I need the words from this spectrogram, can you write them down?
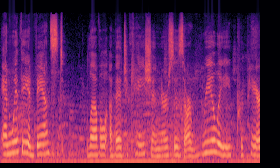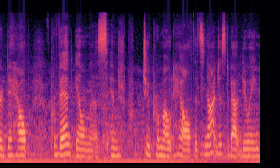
And with the advanced level of education, nurses are really prepared to help prevent illness and to promote health. It's not just about doing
